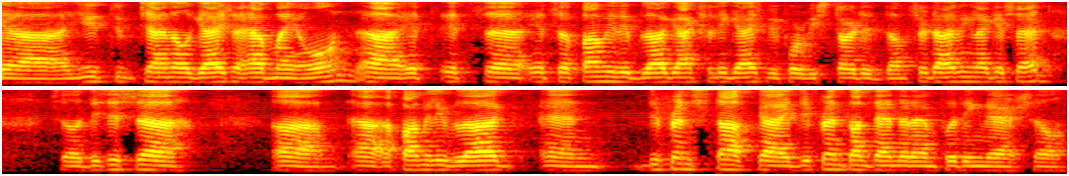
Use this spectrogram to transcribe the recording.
uh, YouTube channel, guys. I have my own. Uh, it, it's uh, it's a family blog, actually, guys. Before we started dumpster diving, like I said, so this is uh, uh, a family vlog and different stuff, guys. Different content that I'm putting there. So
